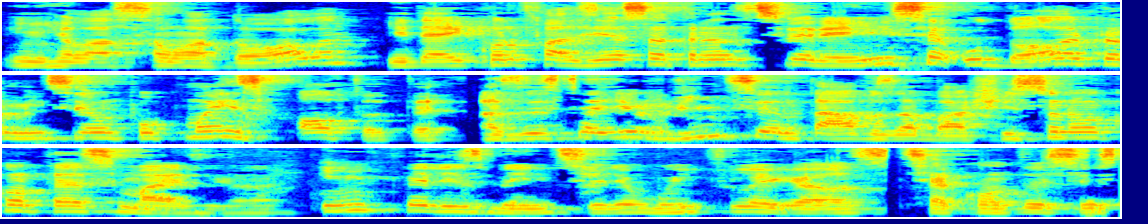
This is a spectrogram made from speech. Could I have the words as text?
em relação a dólar. E daí, quando fazia essa transferência, o dólar para mim saía um pouco mais alto até. Às vezes saía 20 centavos abaixo. Isso não acontece mais, galera. Infelizmente, seria muito legal se acontecesse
